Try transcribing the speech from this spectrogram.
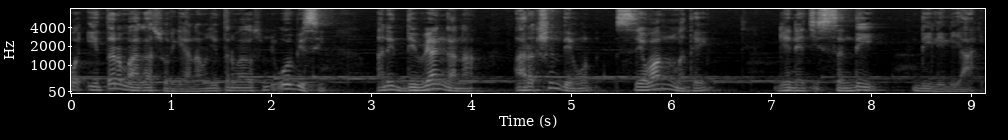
व इतर मागासवर्गीयांना म्हणजे इतर मागास म्हणजे ओबीसी आणि दिव्यांगांना आरक्षण देऊन सेवांमध्ये घेण्याची संधी दिलेली आहे.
